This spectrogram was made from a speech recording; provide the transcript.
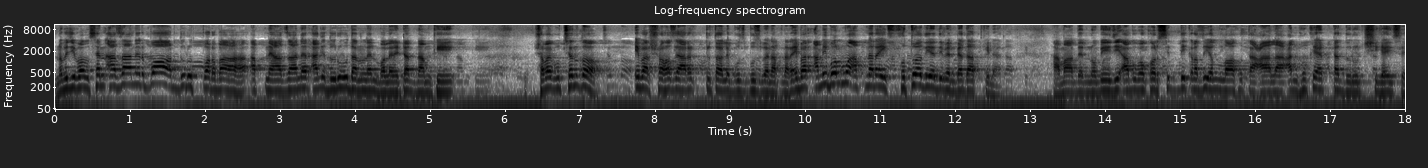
নবীজি বলছেন, আজানের পর দুরুদ পড়বা। আপনি আজানের আগে দুরুদ আনলেন বলেন, এটার নাম কি? সবাই বুঝছেন তো? এবার সহজে আর একটু তাহলে বুঝ- বুঝবেন আপনারা। এবার আমি বলব, আপনারা এই ফতুয়া দিয়ে দিবেন বেদাত কিনা। আমাদের নবীজি আবু বকর সিদ্দিক রাদিয়াল্লাহু তাআলা আনহুকে একটা দুরূদ শিখাইছে।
